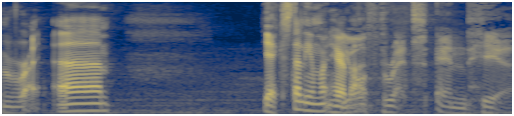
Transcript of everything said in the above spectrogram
Right. Um. Yeah, Castillon won't hear Your about it. threats end here.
